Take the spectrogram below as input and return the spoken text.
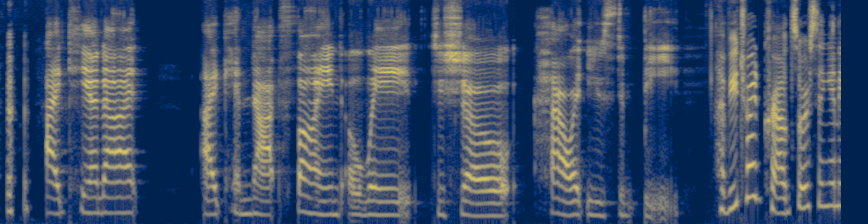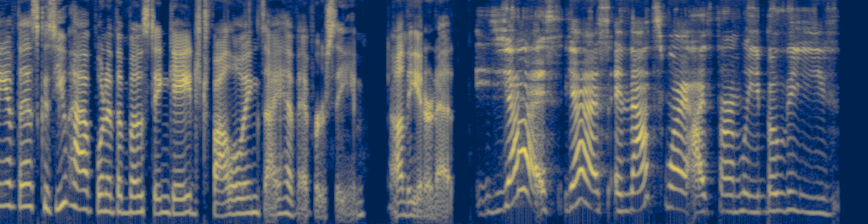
I cannot I cannot find a way to show how it used to be. Have you tried crowdsourcing any of this? Because you have one of the most engaged followings I have ever seen on the internet. Yes, yes. And that's why I firmly believe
